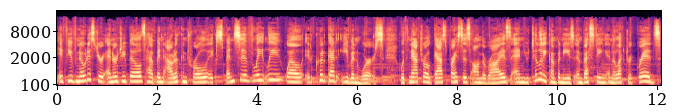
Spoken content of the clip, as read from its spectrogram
If you've noticed your energy bills have been out of control expensive lately, well, it could get even worse. With natural gas prices on the rise and utility companies investing in electric grids,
